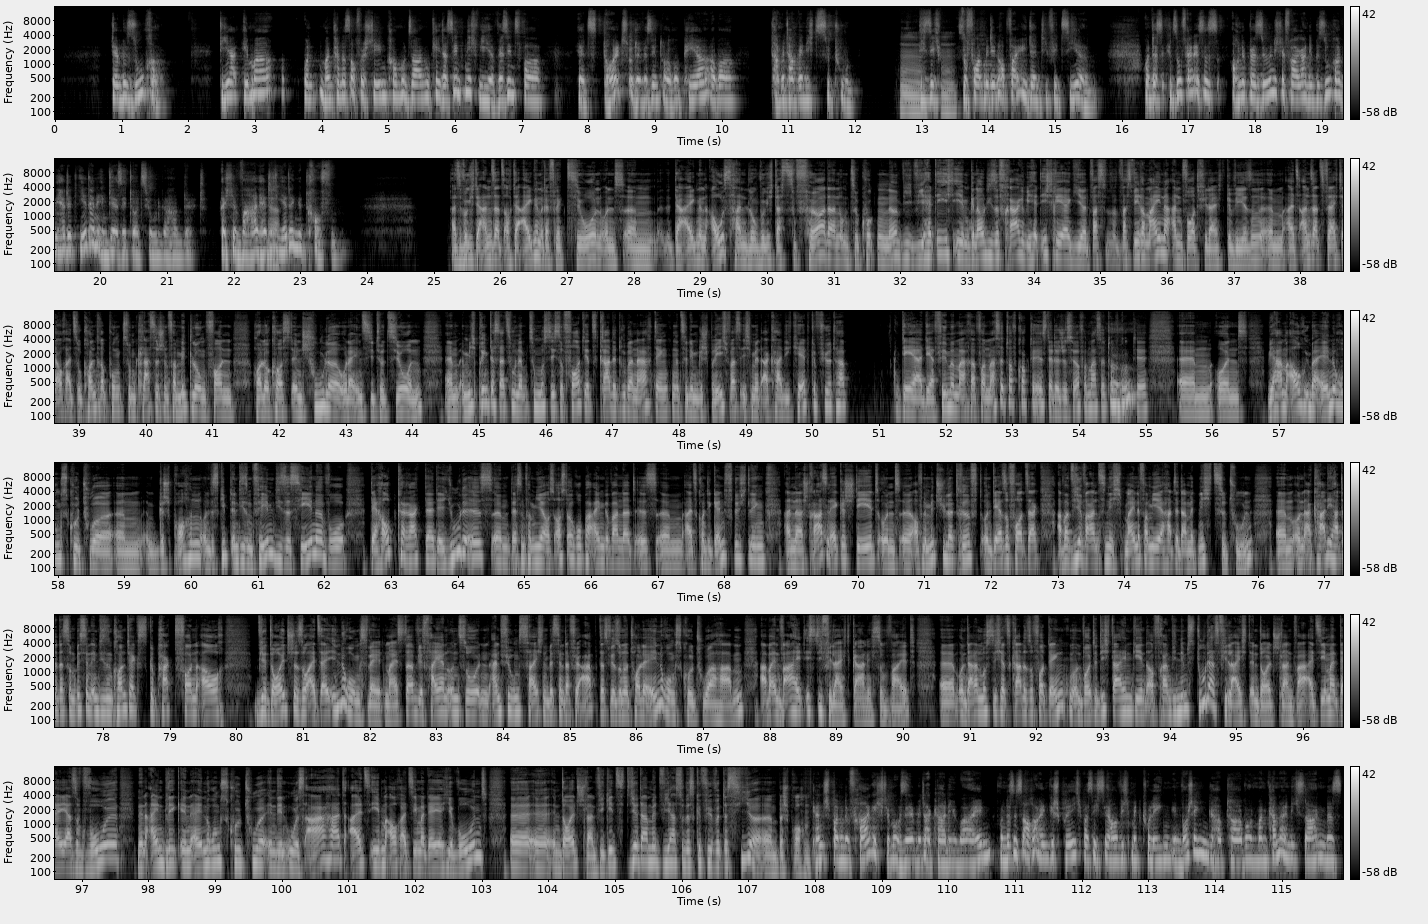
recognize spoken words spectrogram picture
der Besucher, die ja immer, und man kann das auch verstehen, kommen und sagen, okay, das sind nicht wir. Wir sind zwar jetzt Deutsch oder wir sind Europäer, aber damit haben wir nichts zu tun. Hm, die sich hm. sofort mit den Opfern identifizieren. Und das, insofern ist es auch eine persönliche Frage an die Besucher. Wie hättet ihr denn in der Situation gehandelt? Welche Wahl hättet ja. ihr denn getroffen? Also wirklich der Ansatz auch der eigenen Reflexion und ähm, der eigenen Aushandlung, wirklich das zu fördern, um zu gucken, ne, wie, wie hätte ich eben genau diese Frage, wie hätte ich reagiert, was, was wäre meine Antwort vielleicht gewesen, ähm, als Ansatz, vielleicht ja auch als so Kontrapunkt zum klassischen Vermittlung von Holocaust in Schule oder Institutionen. Ähm, mich bringt das dazu, und dazu musste ich sofort jetzt gerade drüber nachdenken, zu dem Gespräch, was ich mit Arkadi Ket geführt habe der der Filmemacher von Massetov Cocktail ist, der Regisseur von Massetov mhm. Cocktail. Ähm, und wir haben auch über Erinnerungskultur ähm, gesprochen. Und es gibt in diesem Film diese Szene, wo der Hauptcharakter, der Jude ist, ähm, dessen Familie aus Osteuropa eingewandert ist, ähm, als Kontingentflüchtling an der Straßenecke steht und äh, auf einen Mitschüler trifft und der sofort sagt, aber wir waren es nicht. Meine Familie hatte damit nichts zu tun. Ähm, und Akadi hatte das so ein bisschen in diesen Kontext gepackt von auch, wir Deutsche so als Erinnerungsweltmeister, wir feiern uns so in Anführungszeichen ein bisschen dafür ab, dass wir so eine tolle Erinnerungskultur haben, aber in Wahrheit ist die vielleicht gar nicht so weit. Ähm, und daran musste ich jetzt gerade sofort denken und wollte dich dahingehend auch fragen, wie nimmst du das vielleicht in Deutschland wahr, als jemand, der ja sowohl einen Einblick in Erinnerungskultur in den USA hat, als eben auch als jemand, der ja hier wohnt äh, äh, in Deutschland. Wie geht's dir damit? Wie hast du das Gefühl, wird das hier ähm, besprochen? Ganz spannende Frage. Ich stimme auch sehr mit Akadi überein. Und das ist auch ein Gespräch, was ich sehr häufig mit Kollegen in Washington gehabt habe. Und man kann eigentlich sagen, dass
